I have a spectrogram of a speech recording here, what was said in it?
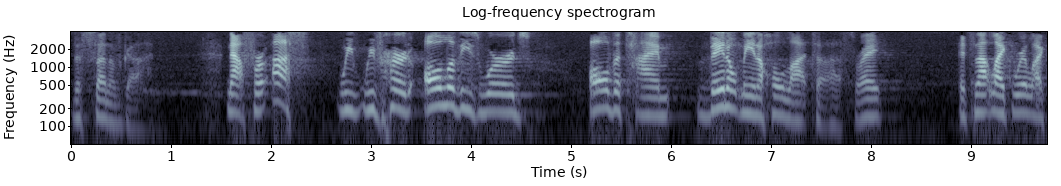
the Son of God. Now, for us, we, we've heard all of these words all the time. They don't mean a whole lot to us, right? It's not like we're like,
